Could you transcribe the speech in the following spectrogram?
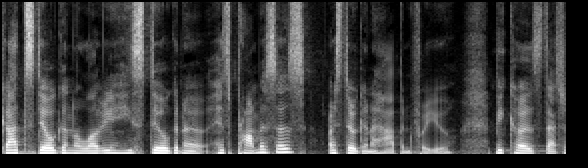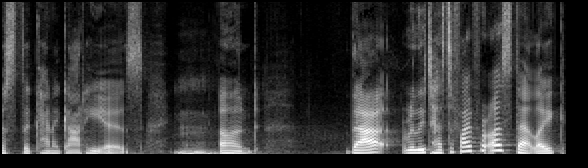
God's still gonna love you and He's still gonna His promises are still gonna happen for you because that's just the kind of God He is. Mm-hmm. And that really testified for us that like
